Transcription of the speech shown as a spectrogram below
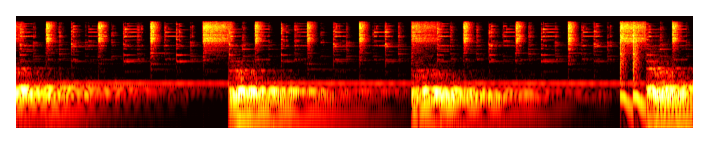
Thank you.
